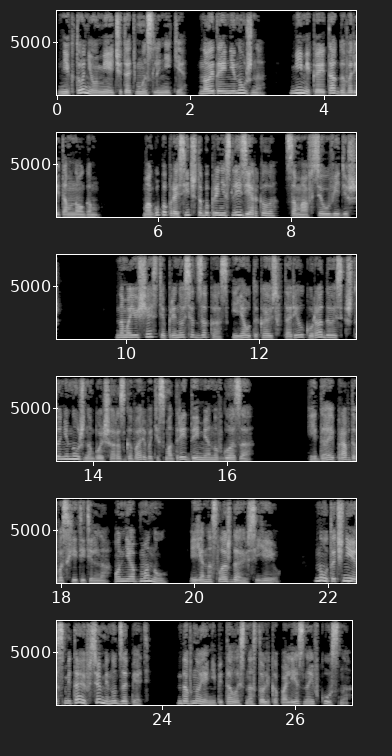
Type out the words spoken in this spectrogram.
Никто не умеет читать мысли Ники, но это и не нужно. Мимика и так говорит о многом. Могу попросить, чтобы принесли зеркало, сама все увидишь. На мое счастье приносят заказ, и я утыкаюсь в тарелку, радуясь, что не нужно больше разговаривать и смотреть Демиану в глаза. Еда и правда восхитительна, он не обманул, и я наслаждаюсь ею. Ну, точнее, сметаю все минут за пять. Давно я не питалась настолько полезно и вкусно.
